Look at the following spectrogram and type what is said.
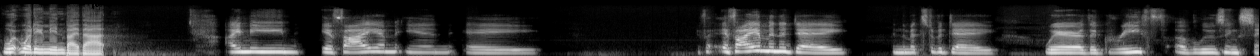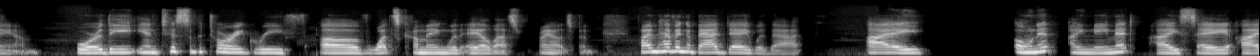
What, what do you mean by that? I mean, if I am in a if, if I am in a day, in the midst of a day, where the grief of losing Sam or the anticipatory grief of what's coming with ALS, my husband, if I'm having a bad day with that, I own it, I name it, I say, I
